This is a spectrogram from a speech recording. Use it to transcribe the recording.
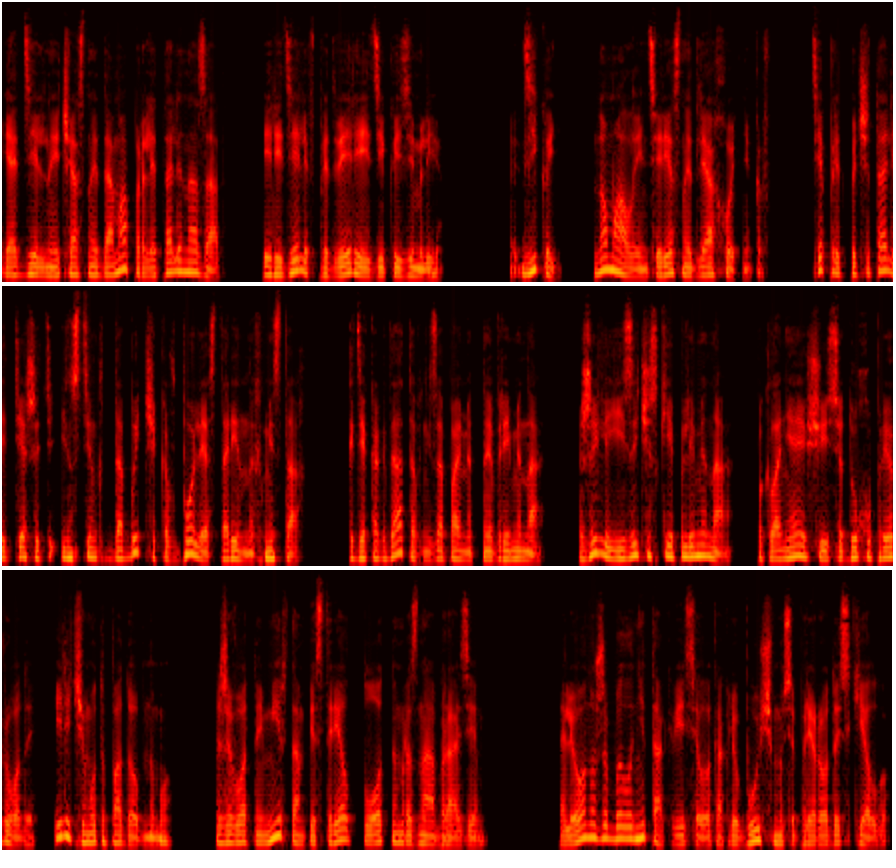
и отдельные частные дома пролетали назад и редели в преддверии дикой земли. Дикой, но мало интересной для охотников. Те предпочитали тешить инстинкт добытчика в более старинных местах, где когда-то в незапамятные времена жили языческие племена, поклоняющиеся духу природы или чему-то подобному. Животный мир там пестрел плотным разнообразием. Леону же было не так весело, как любующемуся природой Скеллу.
